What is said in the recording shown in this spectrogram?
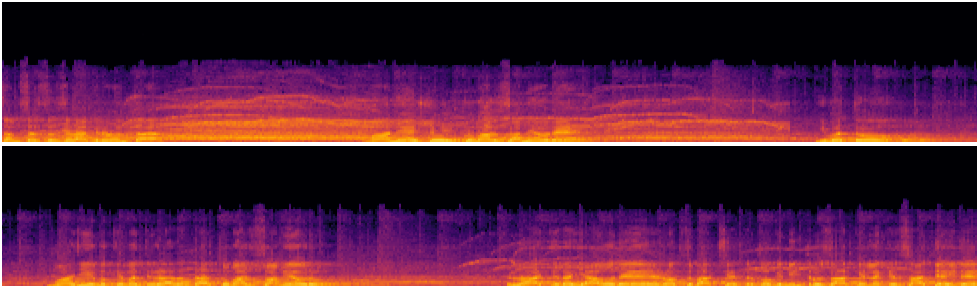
ಸಂಸತ್ ಸದಸ್ಯರಾಗಿರುವಂಥ ಮಾನ್ಯ ಎಚ್ ಡಿ ಕುಮಾರಸ್ವಾಮಿ ಅವರೇ, ಇವತ್ತು ಮಾಜಿ ಮುಖ್ಯಮಂತ್ರಿಗಳಾದಂಥ ಕುಮಾರಸ್ವಾಮಿ ಅವರು ರಾಜ್ಯದ ಯಾವುದೇ ಲೋಕಸಭಾ ಕ್ಷೇತ್ರಕ್ಕೆ ಹೋಗಿ ನಿಂತರೂ ಸಹ ಗೆಲ್ಲಕ್ಕೆ ಸಾಧ್ಯ ಇದೆ.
